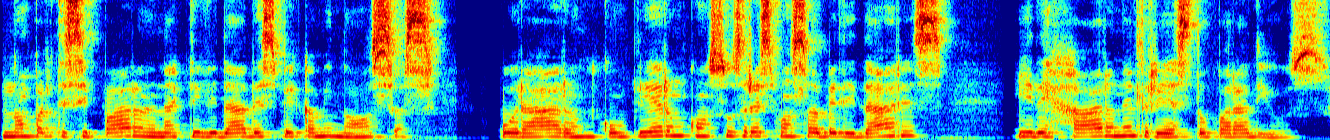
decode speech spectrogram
No participaron en actividades pecaminosas. Oraron, cumplieron con sus responsabilidades y dejaron el resto para Dios.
